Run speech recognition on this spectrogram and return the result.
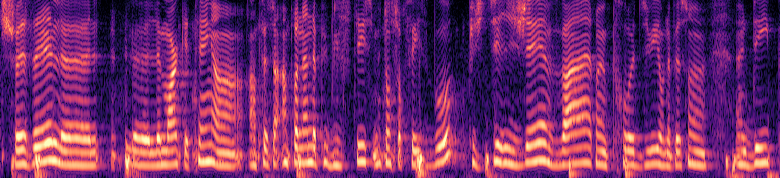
je faisais le, marketing en, faisant, en prenant de la publicité, mettons, sur Facebook, puis je dirigeais vers un produit, on appelle ça un, deep,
